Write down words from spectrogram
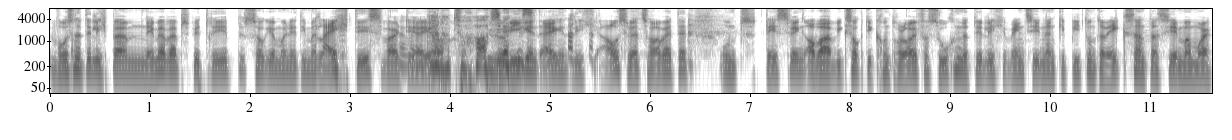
was natürlich beim Nebenerwerbsbetrieb, sage ich mal, nicht immer leicht ist, weil der ja überwiegend ist. eigentlich auswärts arbeitet. Und deswegen, aber wie gesagt, die Kontrolleure versuchen natürlich, wenn sie in einem Gebiet unterwegs sind, dass sie immer mal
